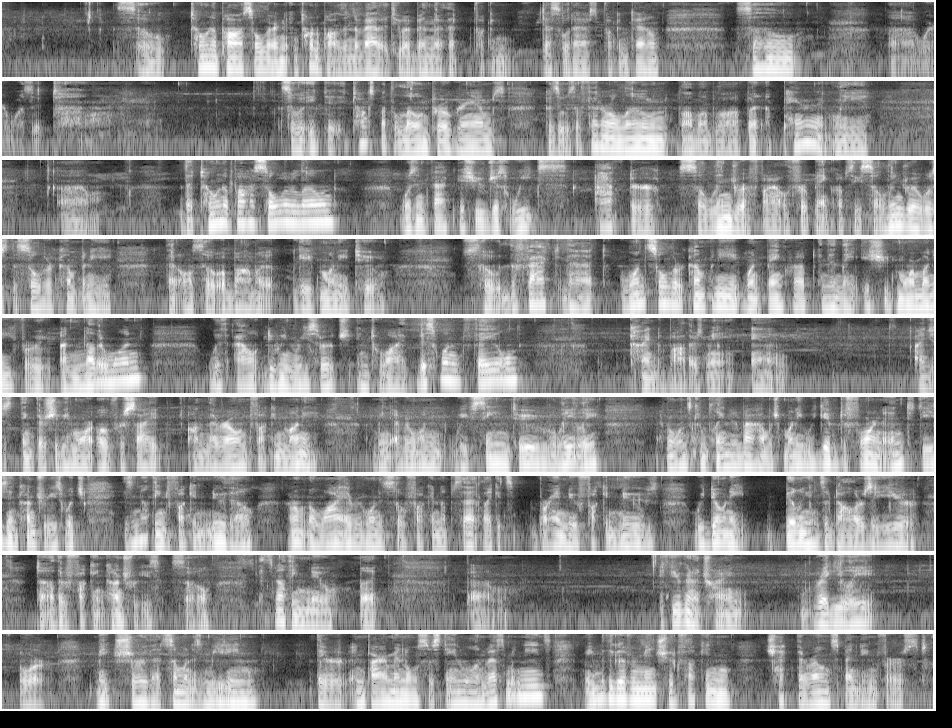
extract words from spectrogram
so Tonopah and, and Tonopah's in Nevada too. I've been there. That fucking desolate ass fucking town. So, uh, where was it? So it, it talks about the loan programs because it was a federal loan, blah blah blah. But apparently, um, the Tonopah solar loan was in fact issued just weeks after Solyndra filed for bankruptcy. Solyndra was the solar company that also Obama gave money to. So the fact that one solar company went bankrupt and then they issued more money for another one without doing research into why this one failed kind of bothers me. And I just think there should be more oversight on their own fucking money. I mean, everyone we've seen too lately Everyone's complaining about how much money we give to foreign entities and countries, which is nothing fucking new though. I don't know why everyone is so fucking upset like it's brand new fucking news. We donate billions of dollars a year to other fucking countries, so it's nothing new. But um, if you're gonna try and regulate or make sure that someone is meeting their environmental sustainable investment needs, maybe the government should fucking check their own spending first.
